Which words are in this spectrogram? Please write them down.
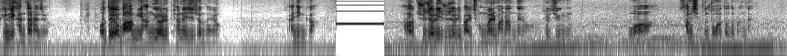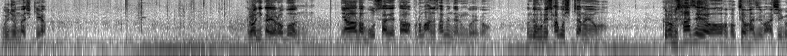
굉장히 간단하죠. 어때요? 마음이 한결 편해지셨나요? 아닌가? 아, 주저리 주저리 말 정말 많았네요. 저 지금, 와, 30분 동안 떠들었네. 물 좀 마실게요. 그러니까 여러분, 야, 나 못 사겠다. 그럼 안 사면 되는 거예요. 근데 우리 사고 싶잖아요. 그럼 사세요. 걱정하지 마시고.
